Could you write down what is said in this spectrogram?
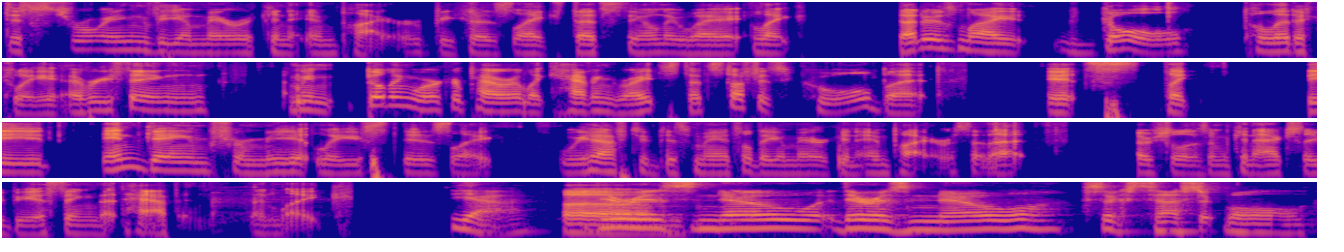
destroying the American empire because like that's the only way like that is my goal politically. Everything I mean building worker power like having rights that stuff is cool but it's like the end game for me at least is like we have to dismantle the American empire so that socialism can actually be a thing that happens and like Yeah, there um, is no there is no successful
